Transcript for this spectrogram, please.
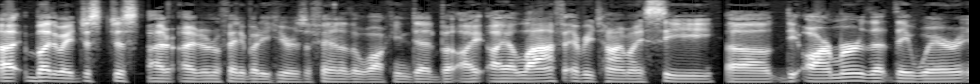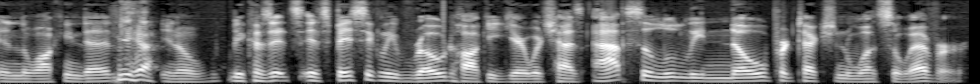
Uh, by the way, just just I, I don't know if anybody here is a fan of The Walking Dead, but I, I laugh every time I see uh, the armor that they wear in The Walking Dead. Yeah, you know, because it's it's basically road hockey gear, which has absolutely no protection whatsoever,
